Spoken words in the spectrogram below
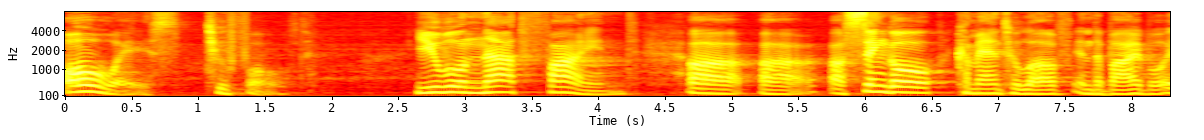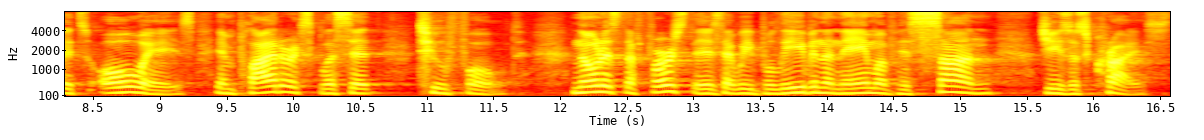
always twofold. You will not find uh, uh, a single command to love in the Bible. It's always implied or explicit, twofold. Notice the first is that we believe in the name of his son, Jesus Christ.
